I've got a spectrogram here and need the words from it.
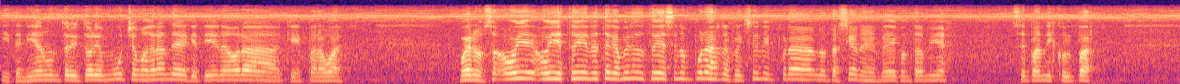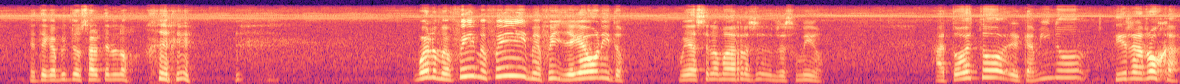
y tenían un territorio mucho más grande del que tienen ahora que es Paraguay. Bueno, hoy, hoy estoy en este capítulo, estoy haciendo puras reflexiones y puras anotaciones en vez de contar mi viaje. Sepan disculpar. Este capítulo sáltenlo. bueno, me fui, me fui, me fui, llegué bonito. Voy a hacerlo más resumido. A todo esto, el camino, tierra roja.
